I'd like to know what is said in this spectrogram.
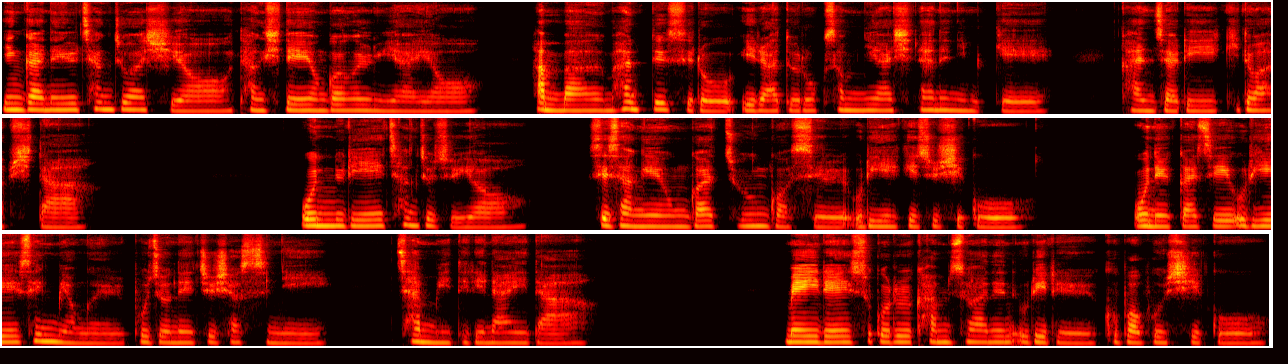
인간을 창조하시어 당신의 영광을 위하여 한 마음 한 뜻으로 일하도록 섭리하신 하느님께 간절히 기도합시다. 온누리의 창조주여 세상의 온갖 좋은 것을 우리에게 주시고 오늘까지 우리의 생명을 보존해 주셨으니 참 믿으리나이다. 매일의 수고를 감수하는 우리를 굽어보시고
